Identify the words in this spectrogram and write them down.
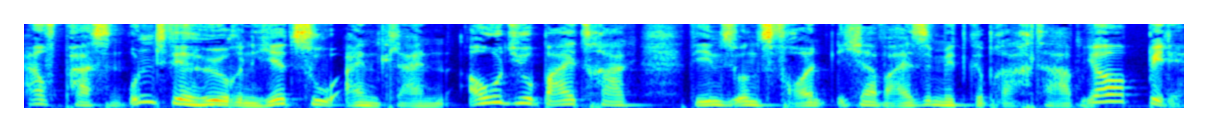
aufpassen. Und wir hören hierzu einen kleinen Audiobeitrag, den Sie uns freundlicherweise mitgebracht haben. Ja, bitte.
